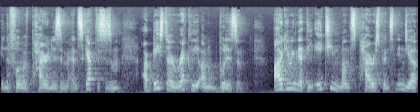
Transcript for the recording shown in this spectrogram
in the form of Pyrrhonism and skepticism, are based directly on Buddhism, arguing that the 18 months Pyrrho spent in India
